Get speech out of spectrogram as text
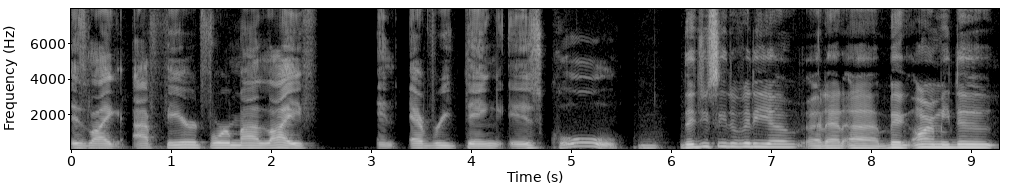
Is like I feared for my life, and everything is cool. Did you see the video of that uh, big army dude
